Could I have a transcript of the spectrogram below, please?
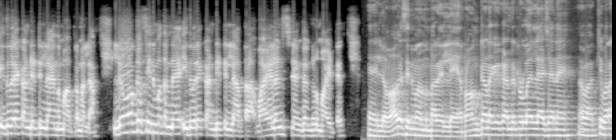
ഇതുവരെ കണ്ടിട്ടില്ല എന്ന് മാത്രമല്ല ലോക സിനിമ തന്നെ ഇതുവരെ കണ്ടിട്ടില്ലാത്ത വയലൻസ് രംഗങ്ങളുമായിട്ട്. ലോക സിനിമ ഒന്നും പറയല്ലേ? റോങ് ടേൺ ഒക്കെ കണ്ടിട്ടുള്ളതല്ലേ ബാക്കി പറ.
